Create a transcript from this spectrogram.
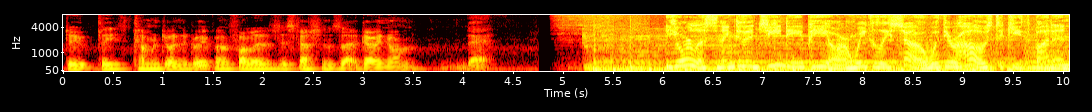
do please come and join the group and follow the discussions that are going on there. You're listening to the GDPR Weekly Show with your host, Keith Budden.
